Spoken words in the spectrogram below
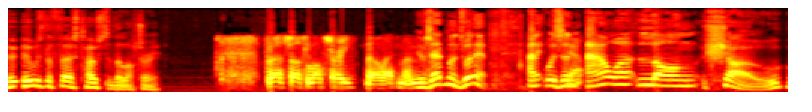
Who, who was the first host of the lottery? First host lottery, Noel Edmonds. It was Edmonds, wasn't it? And it was an Yeah. hour-long show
